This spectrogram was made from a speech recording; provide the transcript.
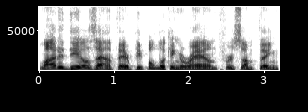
a lot of deals out there. People looking around for something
